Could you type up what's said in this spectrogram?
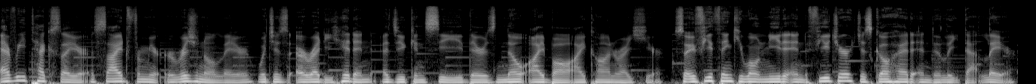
every text layer aside from your original layer, which is already hidden. As you can see, there is no eyeball icon right here. So if you think you won't need it in the future, just go ahead and delete that layer.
